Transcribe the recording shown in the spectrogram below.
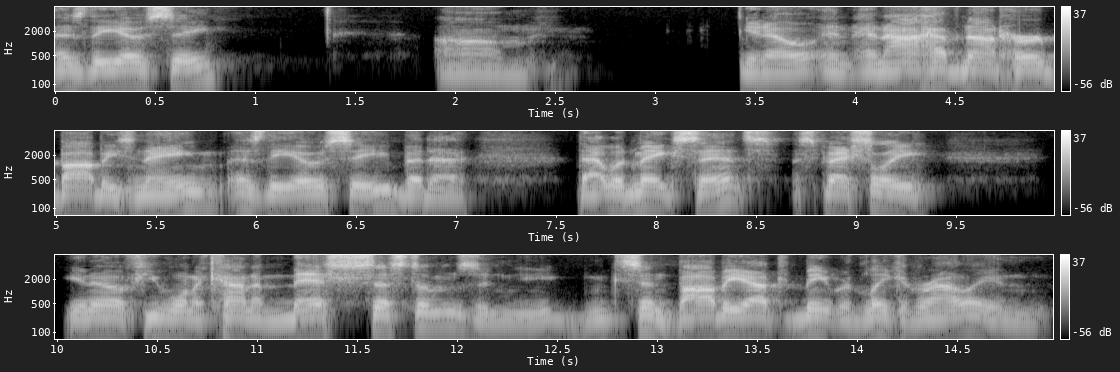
as the OC. Um, you know, and and I have not heard Bobby's name as the OC, but uh, that would make sense, especially you know, if you want to kind of mesh systems and you send Bobby out to meet with Lincoln Riley, and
